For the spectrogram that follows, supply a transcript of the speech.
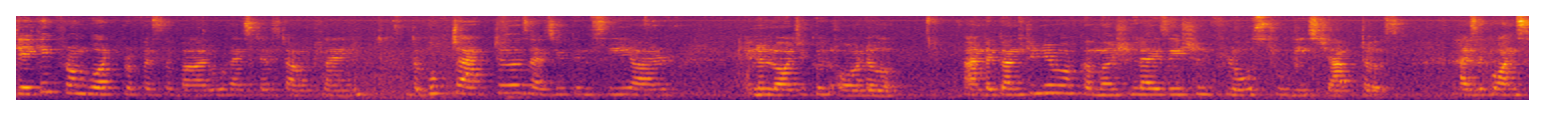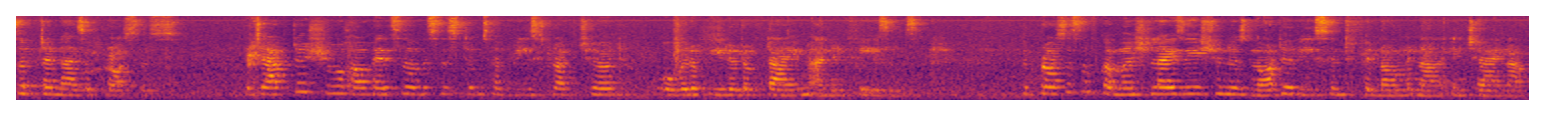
taking from what Professor Baru has just outlined, the book chapters, as you can see, are in a logical order, and a continuum of commercialization flows through these chapters as a concept and as a process. The chapters show how health service systems have restructured over a period of time and in phases. The process of commercialization is not a recent phenomena in China.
